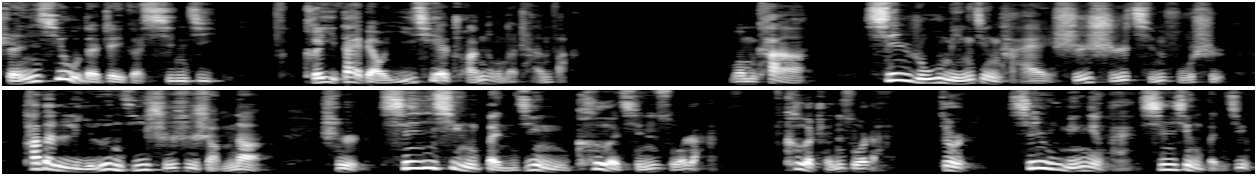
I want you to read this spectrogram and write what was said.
神秀的这个心计可以代表一切传统的禅法。我们看啊，心如明镜台，时时勤拂拭。它的理论基石是什么呢？是心性本净，客尘所染，客尘所染，就是心如明镜台，心性本净。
